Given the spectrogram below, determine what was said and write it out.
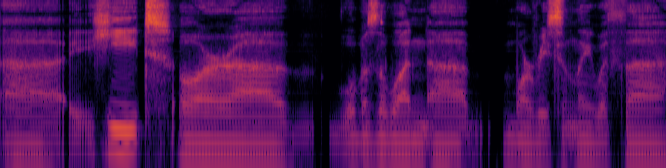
uh, Heat or uh, what was the one uh, more recently with uh,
